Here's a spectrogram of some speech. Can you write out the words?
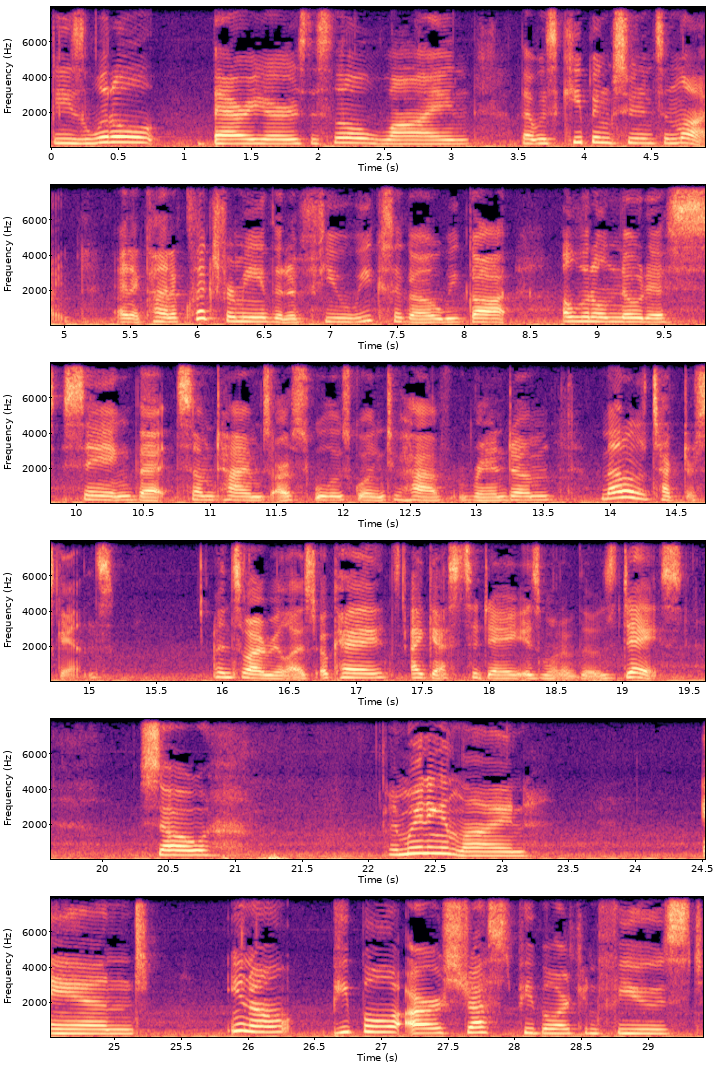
these little barriers, this little line that was keeping students in line. And it kind of clicked for me that a few weeks ago we got a little notice saying that sometimes our school is going to have random metal detector scans. And so I realized, okay, I guess today is one of those days. So I'm waiting in line, and you know, people are stressed, people are confused.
